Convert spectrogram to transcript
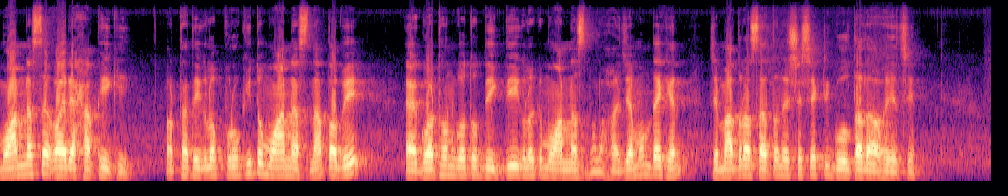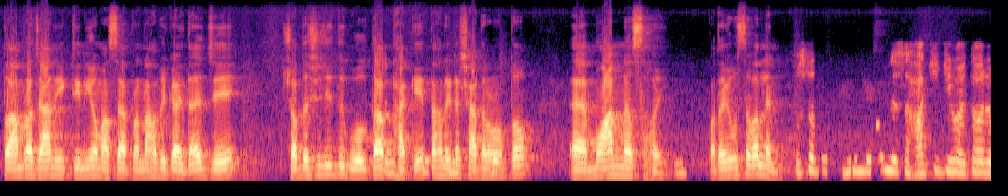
মোয়ান্নাসে গয়রে হাকিকি। অর্থাৎ এগুলো প্রকৃত মোয়ান্নাস না, তবে গঠনগত দিক দিয়ে এগুলোকে মোয়ান্নাস বলা হয়। যেমন দেখেন যে মাদ্রাসাতনের শেষে একটি গোলতা দেওয়া হয়েছে। তো আমরা জানি একটি নিয়ম আছে আপনার নাহবি কায়দায় যে শব্দের শেষে যদি গোলতা থাকে তাহলে এটা সাধারণত মোয়ান্নাস হয়। কথা কি বুঝতে পারলেন? হাকিকি হয় তাহলে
